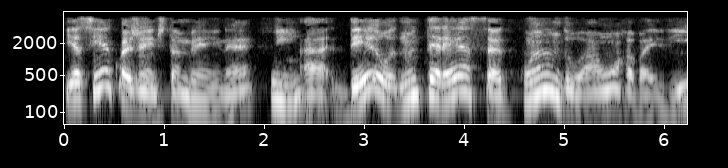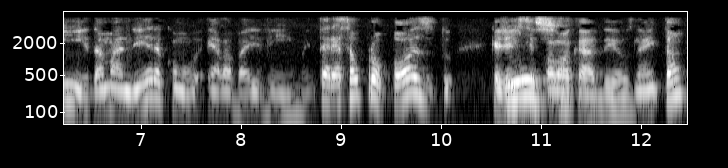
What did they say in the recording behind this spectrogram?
E assim é com a gente também, né? Sim. Ah, Deus não interessa quando a honra vai vir, da maneira como ela vai vir. Interessa o propósito que a gente Isso. se coloca a Deus, né? Então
